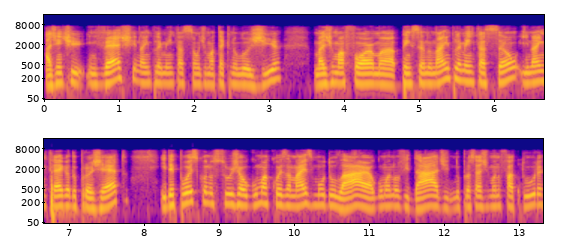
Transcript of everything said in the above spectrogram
a gente investe na implementação de uma tecnologia, mas de uma forma pensando na implementação e na entrega do projeto, e depois, quando surge alguma coisa mais modular, alguma novidade no processo de manufatura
